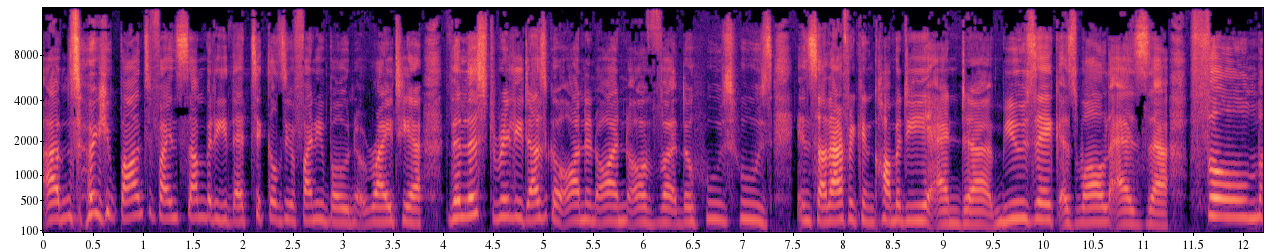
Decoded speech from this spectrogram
Um, so you're bound to find somebody that tickles your funny bone right here. The list really does go on and on of uh, the who's who's in South African comedy and uh, music as well as uh, film.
